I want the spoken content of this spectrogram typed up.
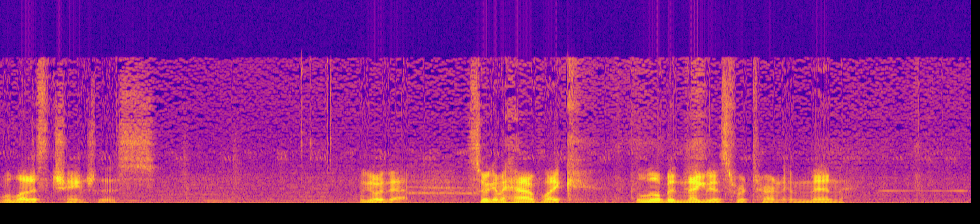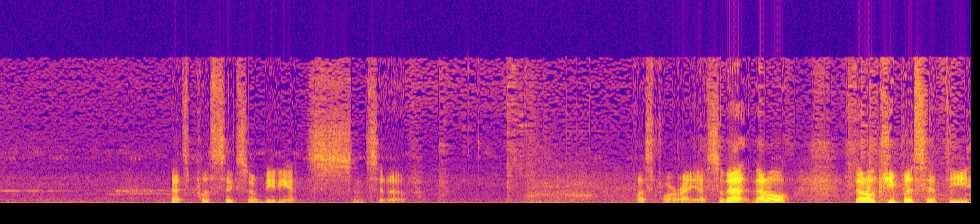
will let us change this. We'll go with that. So we're gonna have like a little bit of negatives for a turn, and then that's plus six obedience instead of plus four, right? Yeah. So that that'll that'll keep us at the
